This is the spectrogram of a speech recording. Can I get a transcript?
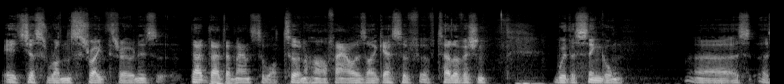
It just runs straight through, and is that that amounts to what two and a half hours, I guess, of, of television with a single uh, a,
